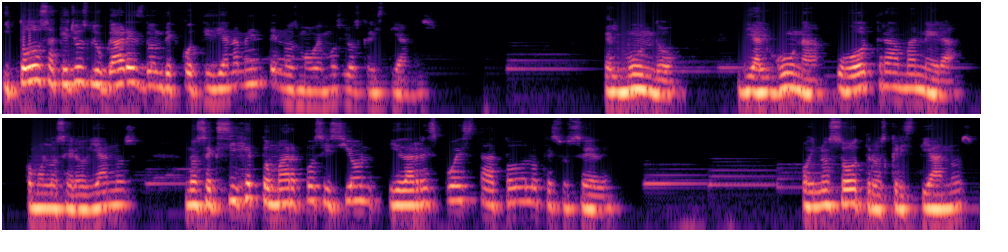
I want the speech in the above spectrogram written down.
y todos aquellos lugares donde cotidianamente nos movemos los cristianos. El mundo, de alguna u otra manera, como los herodianos, nos exige tomar posición y dar respuesta a todo lo que sucede. Hoy nosotros, cristianos,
